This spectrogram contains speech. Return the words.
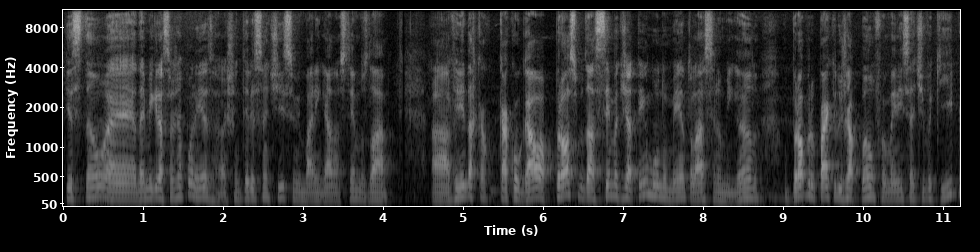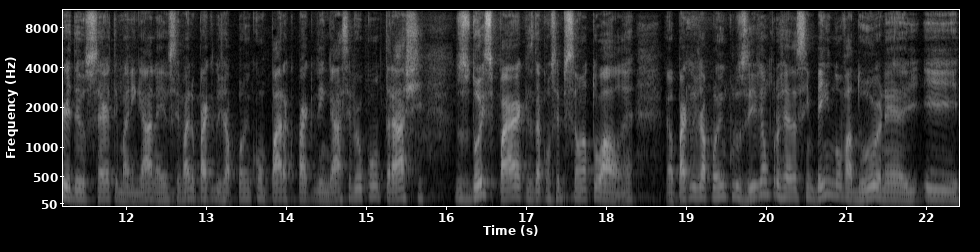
questão é, da imigração japonesa. Eu acho interessantíssimo em Maringá. Nós temos lá a Avenida Kakogawa, próximo da SEMA, que já tem um monumento lá, se não me engano. O próprio Parque do Japão foi uma iniciativa que hiper deu certo em Maringá. Né? você vai no Parque do Japão e compara com o Parque do Engá, você vê o contraste dos dois parques da concepção atual. Né? É, o Parque do Japão, inclusive, é um projeto assim bem inovador, né? E, e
